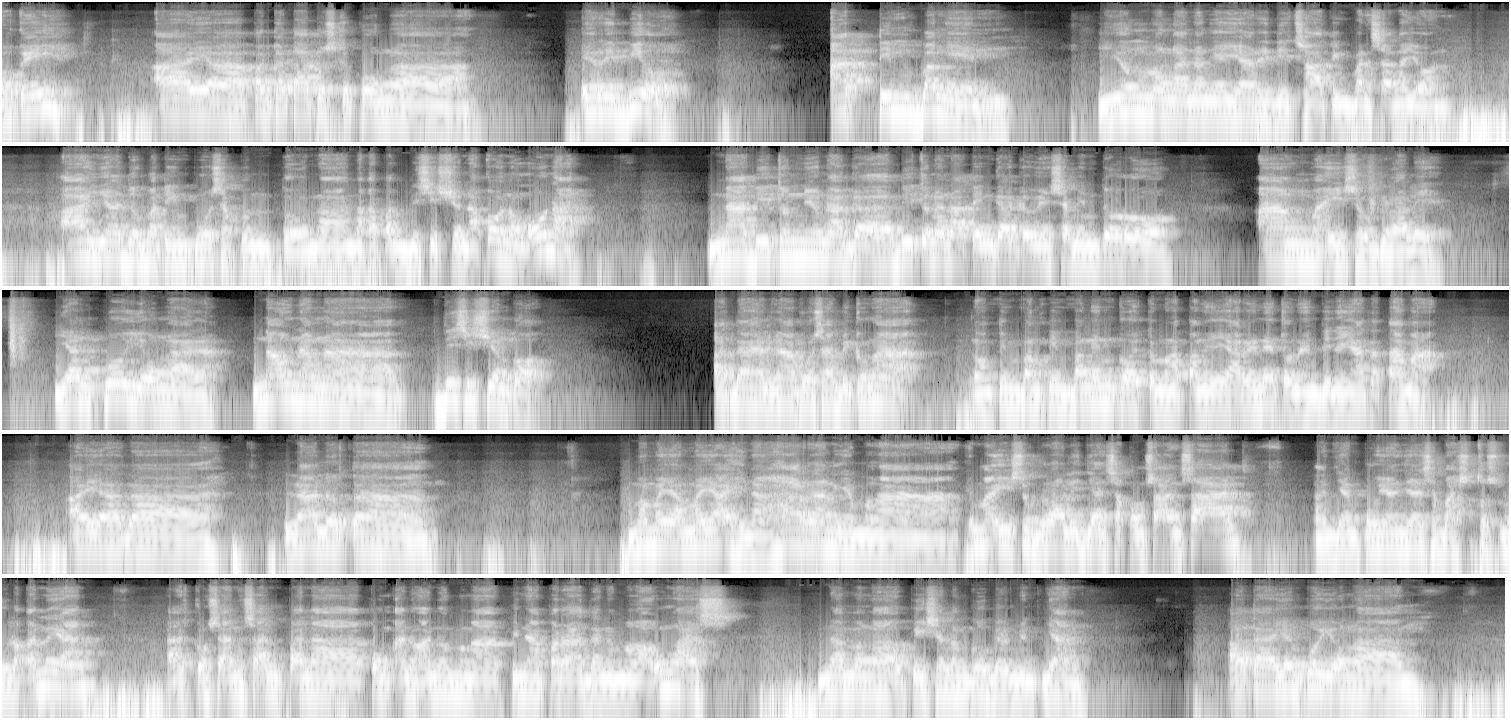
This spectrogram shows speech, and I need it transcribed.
Okay? Ay ah, pagkatapos ko pong ah, i-review at timbangin yung mga nangyayari dito sa ating bansa ngayon, ay ah, dumating po sa punto na nakapag-desisyon ako nung una na dito, nyo na, dito na natin gagawin sa Mindoro ang Maisog Rally. Yan po yung ah, naunang ah, desisyon ko. At dahil nga po sabi ko nga, nung timbang-timbangin ko itong mga pangyayari nito na hindi na yata tama, ay uh, lalo't ah, mamaya-maya hinaharang yung mga yung maisog rally dyan sa kung saan-saan. Nandyan po yan dyan sa Bastos, Bulacan na yan. At kung saan-saan pa na kung ano-ano mga pinaparada ng mga ungas na mga official ng government dyan. At ah, yun po yung ah,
